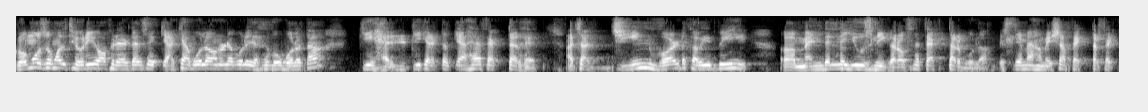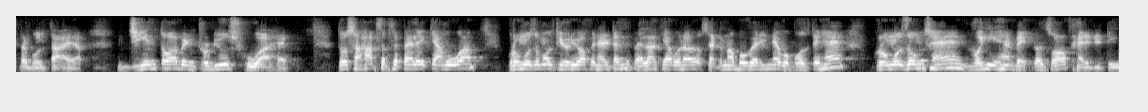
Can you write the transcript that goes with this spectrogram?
क्रोमोसोमल थ्योरी ऑफ़ इनहेरिटेंस से क्या क्या बोला उन्होंने बोले? जैसे वो बोला था कि हेरिडिटी कैरेक्टर क्या है? फैक्टर है। अच्छा जीन वर्ड कभी भी मेंडल ने यूज़ नहीं करा, उसने फैक्टर बोला। इसलिए मैं हमेशा फैक्टर फैक्टर बोलता आया। जीन तो अब इंट्रोड्यूस हुआ है। तो साहब, सबसे पहले क्या हुआ? क्रोमोसोमल थ्योरी ऑफ़ इनहेरिटेंस में पहला क्या बोला? सेटन बोवेरी ने, वो बोलते हैं, क्रोमोसोम्स हैं, वही हैं व्हीकल्स ऑफ़ हेरिडिटी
